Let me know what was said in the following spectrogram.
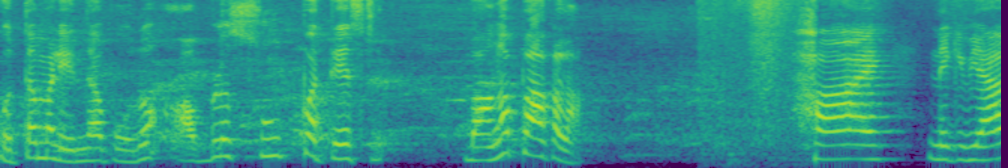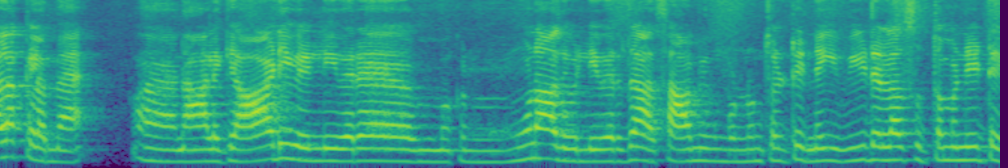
கொத்தமல்லி இருந்தால் போதும். அவ்வளோ சூப்பர் டேஸ்ட்டு. வாங்க பார்க்கலாம் ஹாய் இன்னைக்கு வியாழக்கிழமை. நாளைக்கு ஆடி வெள்ளி வர மூணாவது வெள்ளி வருதா சாமி கும்பிடணும்னு சொல்லிட்டு இன்றைக்கி வீடெல்லாம் சுத்தம் பண்ணிவிட்டு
